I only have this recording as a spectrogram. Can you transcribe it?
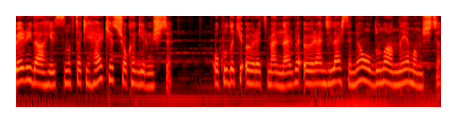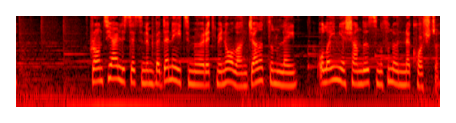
Barry dahil sınıftaki herkes şoka girmişti. Okuldaki öğretmenler ve öğrencilerse ne olduğunu anlayamamıştı. Frontier Lisesi'nin beden eğitimi öğretmeni olan Jonathan Lane, olayın yaşandığı sınıfın önüne koştu.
